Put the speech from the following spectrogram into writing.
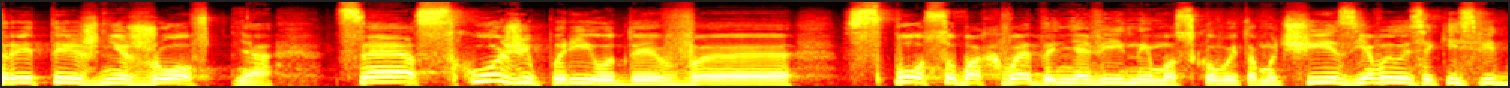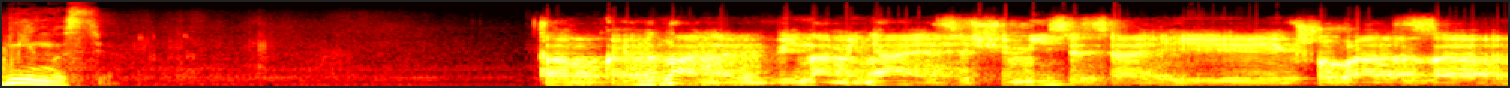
три тижні жовтня, це схожі періоди в е, способах ведення війни московитами, чи з'явились якісь відмінності? Та кардинально війна міняється щомісяця, і якщо брати за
